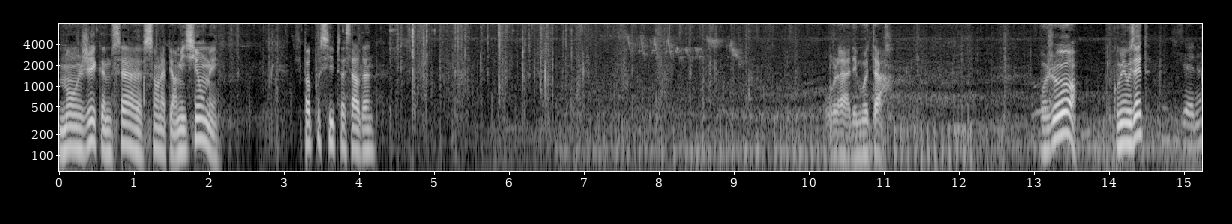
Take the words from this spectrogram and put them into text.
manger comme ça euh, sans la permission, mais c'est pas possible ça, Sardane. Oh là, des motards. Bonjour. Combien vous êtes? Dizaine.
